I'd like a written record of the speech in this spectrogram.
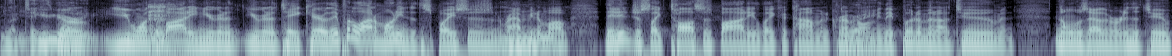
You want to take his you're body. you want the body and you're gonna you're gonna take care of. It. They put a lot of money into the spices and wrapping Mm-hmm. him up. They didn't just like toss his body like a common criminal. I mean, they put him in a tomb and no one was ever in the tomb.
